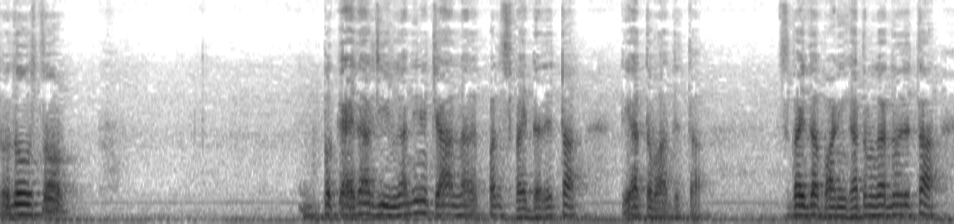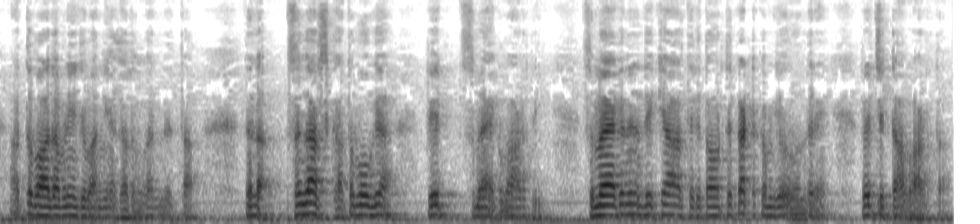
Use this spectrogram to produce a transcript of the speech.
ਸੋ ਦੋਸਤੋ ਬਕਾਇਦਾ ਰਾਜੀਵ ਗਾਂਧੀ ਨੇ ਚਾਲ ਨਾਲ ਪਰ ਸਫੈਦਾ ਦਿੱਤਾ ਤੇ ਅੱਤਵਾਦ ਦਿੱਤਾ। ਸਫੈਦਾ ਪਾਣੀ ਖਤਮ ਕਰਨ ਨੂੰ ਦਿੱਤਾ, ਅੱਤਵਾਦ ਆਪਣੀਆਂ ਜਵਾਨੀਆਂ ਖਤਮ ਕਰਨ ਦਿੱਤਾ। ਜਦ ਸੰਘਰਸ਼ ਖਤਮ ਹੋ ਗਿਆ, ਫਿਰ ਸਮੈਕ ਵਾੜਤੀ। ਸਮੈਕ ਨੇ ਦੇਖਿਆ ਆਰਥਿਕ ਤੌਰ ਤੇ ਘੱਟ ਕਮਜ਼ੋਰ ਹੁੰਦੇ ਨੇ, ਫਿਰ ਚਿੱਟਾ ਵਾੜਤਾ।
